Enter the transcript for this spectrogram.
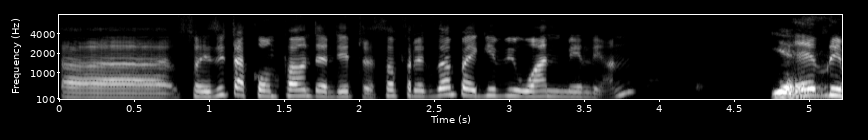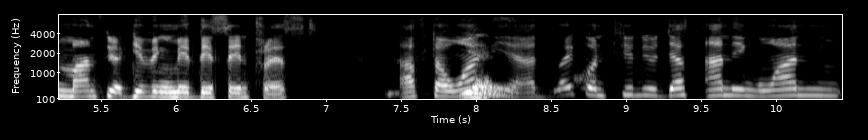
Uh, so is it a compounded interest? So, for example, I give you one million. Yes. Every month you're giving me this interest. After one Yes. year, do I continue just earning one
